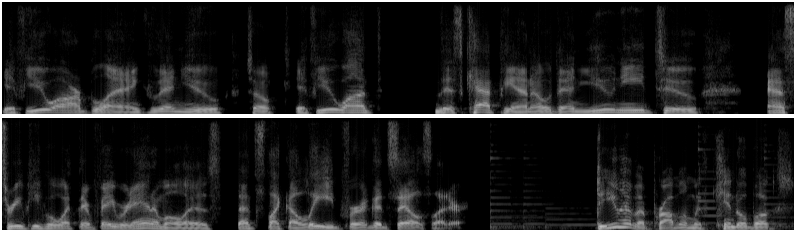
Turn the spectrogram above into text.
If you are blank, then you so if you want this cat piano, then you need to ask three people what their favorite animal is, that's like a lead for a good sales letter. Do you have a problem with Kindle books?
